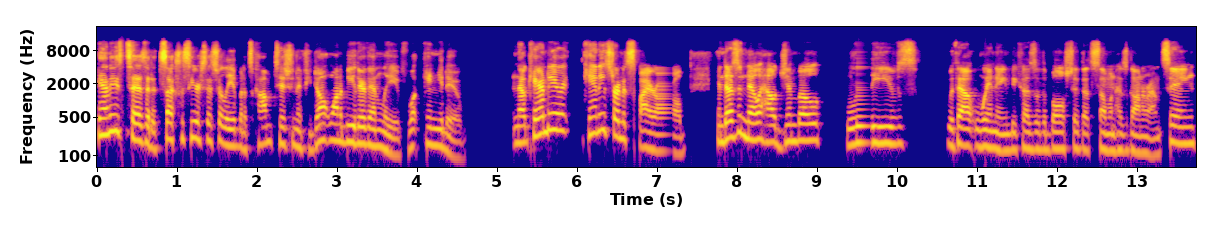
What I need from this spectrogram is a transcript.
Kandy says that it sucks to see her sister leave, but it's competition. If you don't want to be there, then leave. What can you do? Now, Kandy Kandy's starting to spiral and doesn't know how Jimbo leaves without winning because of the bullshit that someone has gone around saying.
